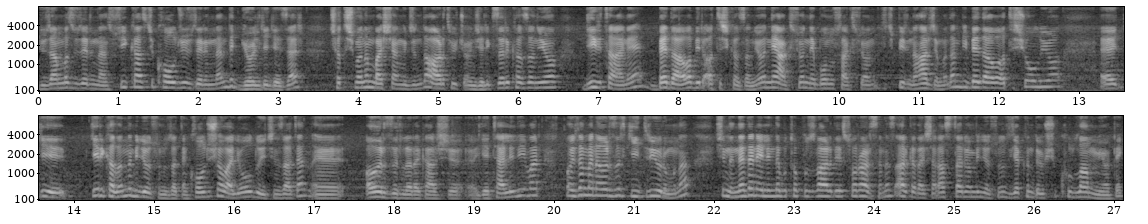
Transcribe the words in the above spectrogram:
düzenbaz üzerinden suikastçı, kolcu üzerinden de gölge gezer. Çatışmanın başlangıcında artı 3 öncelik zarı kazanıyor. Bir tane bedava bir atış kazanıyor. Ne aksiyon ne bonus aksiyon hiçbirini harcamadan bir bedava atışı oluyor. E, geri kalanını biliyorsunuz zaten. Kolcu şövalye olduğu için zaten e, ağır zırhlara karşı e, yeterliliği var. O yüzden ben ağır zırh giydiriyorum buna. Şimdi neden elinde bu topuz var diye sorarsanız arkadaşlar Astarion biliyorsunuz yakın dövüşü kullanmıyor pek.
